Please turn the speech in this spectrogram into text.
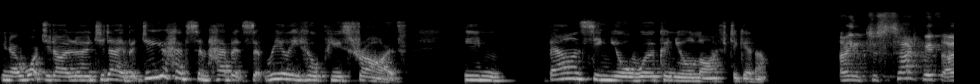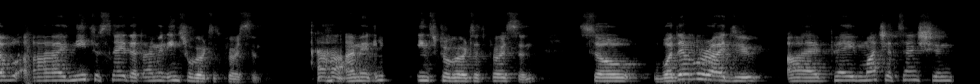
you know what did I learn today? But do you have some habits that really help you thrive in balancing your work and your life together? I mean, to start with, I, I need to say that I'm an introverted person. Uh-huh. I'm an introverted person. So whatever I do, I pay much attention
